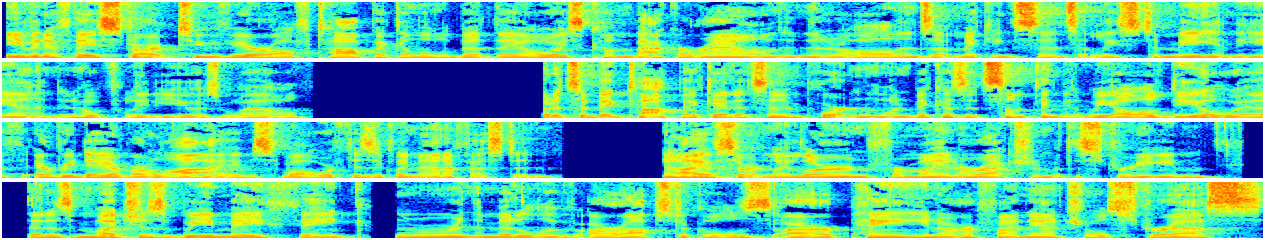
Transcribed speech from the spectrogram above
even if they start to veer off topic a little bit, they always come back around and then it all ends up making sense, at least to me in the end, and hopefully to you as well. But it's a big topic and it's an important one because it's something that we all deal with every day of our lives while we're physically manifested. And I have certainly learned from my interaction with the stream that as much as we may think when we're in the middle of our obstacles, our pain, our financial stress,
